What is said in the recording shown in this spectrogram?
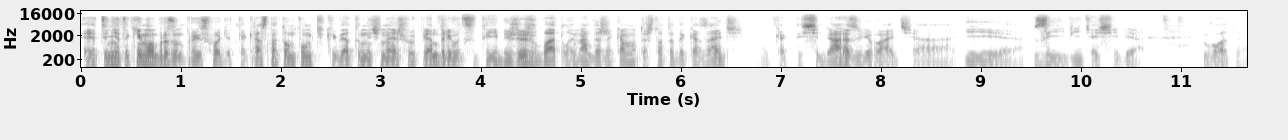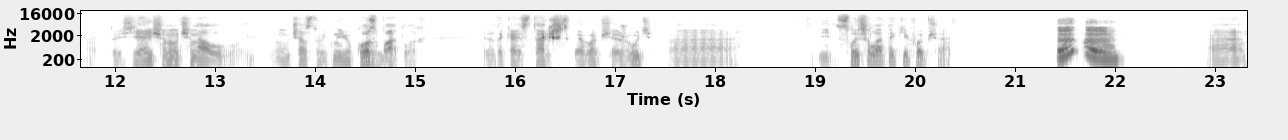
Это не таким образом происходит. Как раз на том пункте, когда ты начинаешь выпендриваться, ты и бежишь в батлы. Надо же кому-то что-то доказать, как-то себя развивать а, и заявить о себе. Вот. То есть я еще начинал участвовать на ЮКОС батлах. Это такая старческая вообще жуть. А, слышала о таких вообще? Mm-mm. А,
